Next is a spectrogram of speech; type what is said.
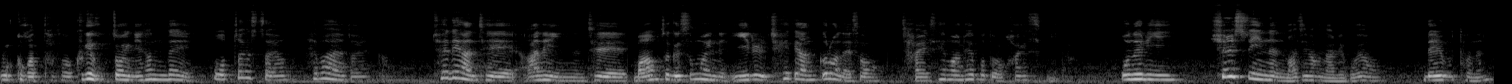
올 것 같아서 그게 걱정이긴 한데 뭐 어쩌겠어요. 해봐야죠 일단. 최대한 제 안에 있는 제 마음속에 숨어 있는 일을 최대한 끌어내서 잘 생활해 보도록 하겠습니다. 오늘이 쉴 수 있는 마지막 날이고요. 내일부터는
